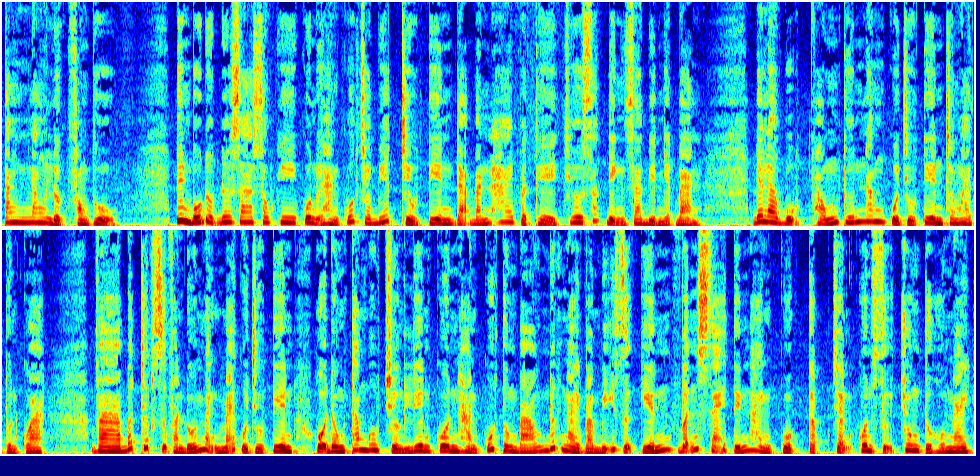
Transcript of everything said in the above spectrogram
tăng năng lực phòng thủ. Tuyên bố được đưa ra sau khi quân đội Hàn Quốc cho biết Triều Tiên đã bắn hai vật thể chưa xác định ra biển Nhật Bản. Đây là vụ phóng thứ năm của Triều Tiên trong hai tuần qua. Và bất chấp sự phản đối mạnh mẽ của Triều Tiên, Hội đồng Tham mưu trưởng Liên quân Hàn Quốc thông báo nước này và Mỹ dự kiến vẫn sẽ tiến hành cuộc tập trận quân sự chung từ hôm nay.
